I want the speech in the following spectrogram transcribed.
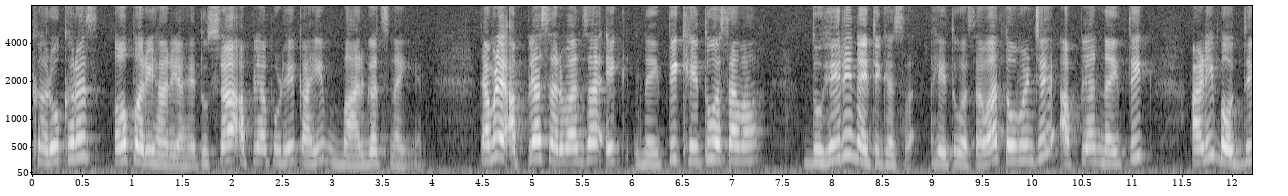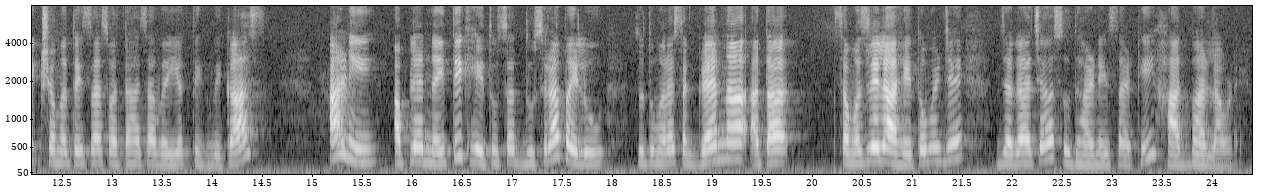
खरोखरच अपरिहार्य आहे. दुसरा आपल्या पुढे काही मार्गच नाही आहे त्यामुळे आपल्या सर्वांचा एक नैतिक हेतू असावा दुहेरी नैतिक असा हेतू असावा तो म्हणजे आपल्या नैतिक आणि बौद्धिक क्षमतेचा स्वतःचा वैयक्तिक विकास आणि आपल्या नैतिक हेतूचा दुसरा पैलू जो तुम्हाला सगळ्यांना आता समजलेला आहे तो म्हणजे जगाच्या सुधारणेसाठी हातभार लावणे.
